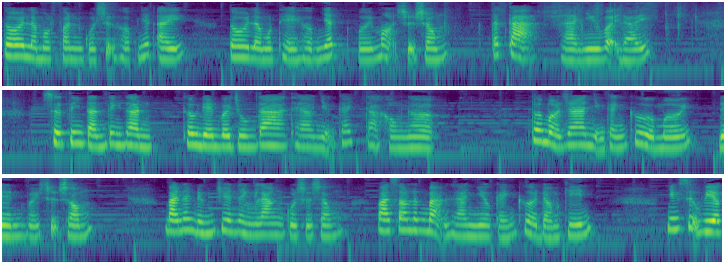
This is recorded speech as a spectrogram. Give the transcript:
Tôi là một phần của sự hợp nhất ấy. Tôi là một thể hợp nhất với mọi sự sống. Tất cả là như vậy đấy. Sự tinh tấn tinh thần thường đến với chúng ta theo những cách ta không ngờ. Tôi mở ra những cánh cửa mới đến với sự sống. Bạn đang đứng trên hành lang của sự sống và sau lưng bạn là nhiều cánh cửa đóng kín. Những sự việc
